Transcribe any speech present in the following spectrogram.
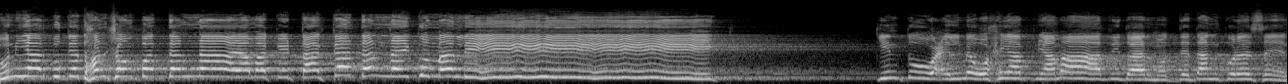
দুনিয়ার বুকে ধন সম্পদ দেন নাই, আমাকে টাকা দেন নাই কুমালিক কিন্তু এলমে ওহে আপনি আমার হৃদয়ের মধ্যে দান করেছেন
